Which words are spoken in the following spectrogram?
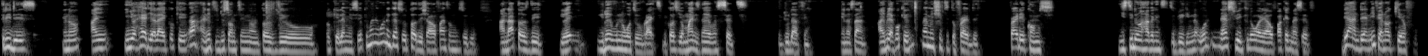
three days, you know, and in your head you're like, okay, ah, I need to do something on Thursday. Oh, okay, let me see. Okay, when, when it gets to Thursday, shall I find something to do? And that Thursday, you you don't even know what to write because your mind is not even set to do that thing. You understand? And be like, okay, let me shift it to Friday. Friday comes, you still don't have anything to do. Next week, don't worry, I'll package myself. There and then, if you're not careful,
